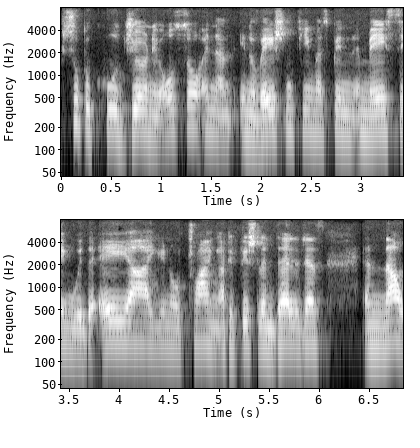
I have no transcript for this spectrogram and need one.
super cool journey also, and an innovation team has been amazing with the AI, you know, trying artificial intelligence, and now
